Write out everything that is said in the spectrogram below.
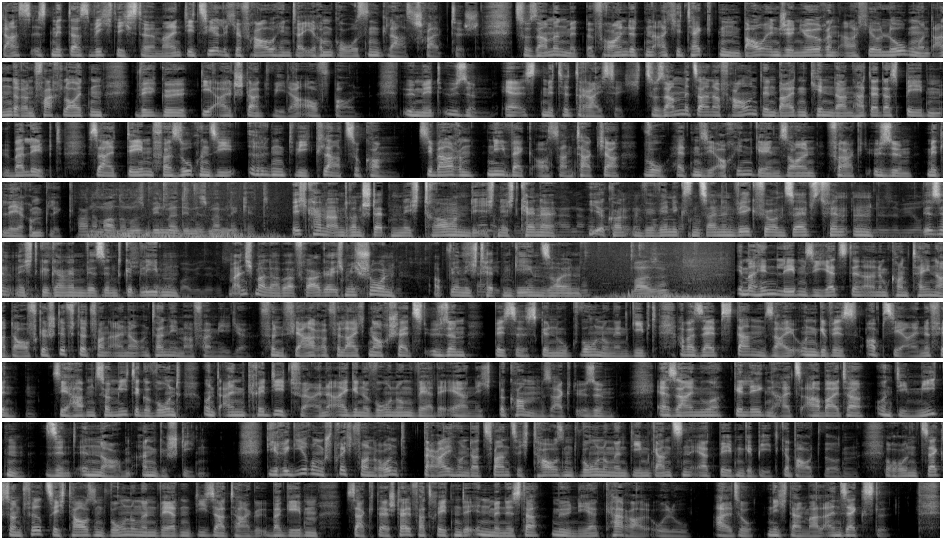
Das ist mit das Wichtigste, meint die zierliche Frau hinter ihrem großen Glasschreibtisch. Zusammen mit befreundeten Architekten, Bauingenieuren, Archäologen und anderen Fachleuten will Gö die Altstadt wieder aufbauen. Ümit Üsüm, er ist Mitte 30. Zusammen mit seiner Frau und den beiden Kindern hat er das Beben überlebt. Seitdem versuchen sie irgendwie klarzukommen. Sie waren nie weg aus Antakya. Wo hätten sie auch hingehen sollen? fragt Üsüm mit leerem Blick. Ich kann anderen Städten nicht trauen, die ich nicht kenne. Hier konnten wir wenigstens einen Weg für uns selbst finden. Wir sind nicht gegangen, wir sind geblieben. Manchmal aber frage ich mich schon, ob wir nicht hätten gehen sollen. Immerhin leben sie jetzt in einem Containerdorf, gestiftet von einer Unternehmerfamilie. Fünf Jahre vielleicht noch, schätzt Üsem, bis es genug Wohnungen gibt. Aber selbst dann sei ungewiss, ob sie eine finden. Sie haben zur Miete gewohnt und einen Kredit für eine eigene Wohnung werde er nicht bekommen, sagt Üsüm. Er sei nur Gelegenheitsarbeiter und die Mieten sind enorm angestiegen. Die Regierung spricht von rund 320.000 Wohnungen, die im ganzen Erdbebengebiet gebaut würden. Rund 46.000 Wohnungen werden dieser Tage übergeben, sagt der stellvertretende Innenminister Münir Karalolu. Also nicht einmal ein Sechstel.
